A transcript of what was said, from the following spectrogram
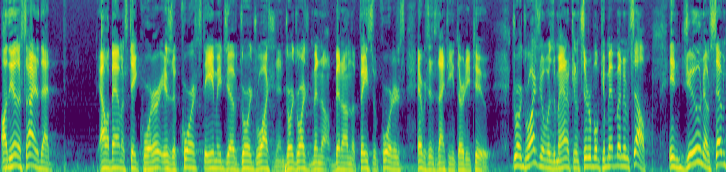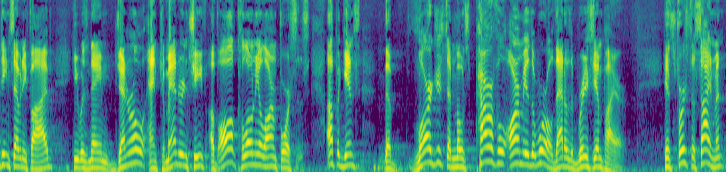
On the other side of that Alabama State Quarter is, of course, the image of George Washington. George Washington has been, been on the face of quarters ever since 1932. George Washington was a man of considerable commitment himself. In June of 1775, he was named General and Commander in Chief of all colonial armed forces, up against the largest and most powerful army of the world, that of the British Empire. His first assignment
